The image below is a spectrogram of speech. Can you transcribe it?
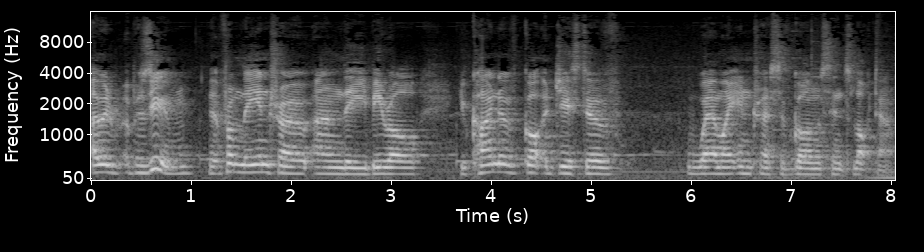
I would presume that from the intro and the b-roll, you've kind of got a gist of where my interests have gone since lockdown.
